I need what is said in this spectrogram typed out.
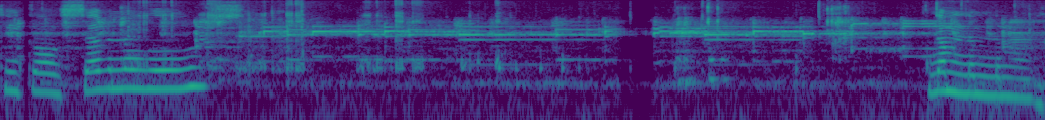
Take all seven of those. Num num num.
